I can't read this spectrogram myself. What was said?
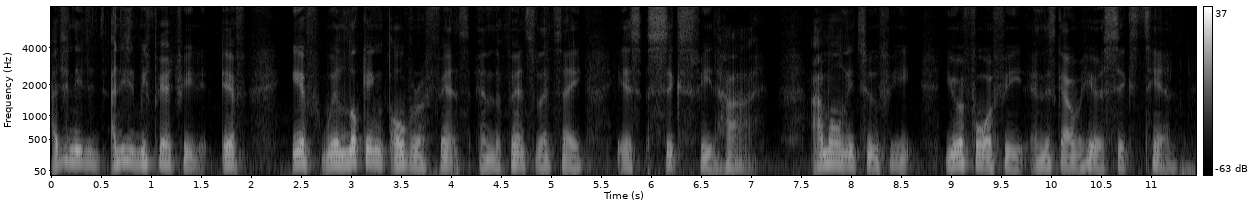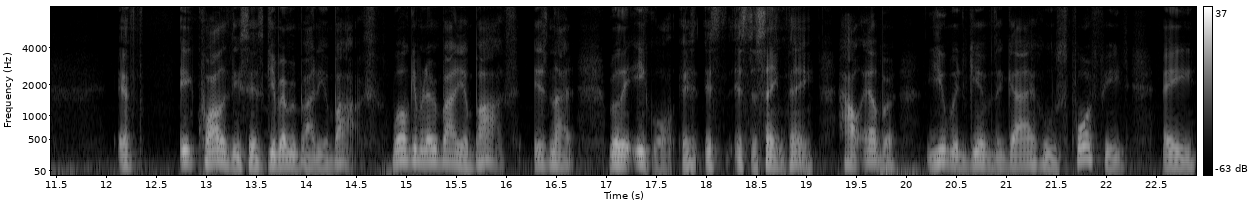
I just need to, I need to be fair treated. If if we're looking over a fence and the fence, let's say, is six feet high, I'm only two feet, you're four feet, and this guy over here is six ten. If equality says give everybody a box, well, giving everybody a box is not really equal. It's, it's, it's the same thing. However, you would give the guy who's four feet a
